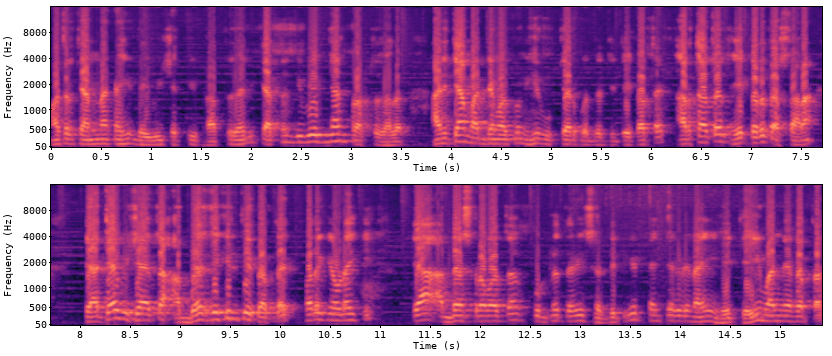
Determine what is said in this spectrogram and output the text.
मात्र त्यांना काही दैवी शक्ती प्राप्त झाली. त्यातून दिव्य ज्ञान प्राप्त झालं. आणि त्या माध्यमातून ही उपचार पद्धती ते करतायत. अर्थातच हे करत असताना त्या त्या विषयाचा अभ्यास देखील ते करतायत. फरक एवढा आहे की त्या अभ्यासक्रमाचं कुठलं तरी सर्टिफिकेट त्यांच्याकडे नाही हे तेही मान्य करतात.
